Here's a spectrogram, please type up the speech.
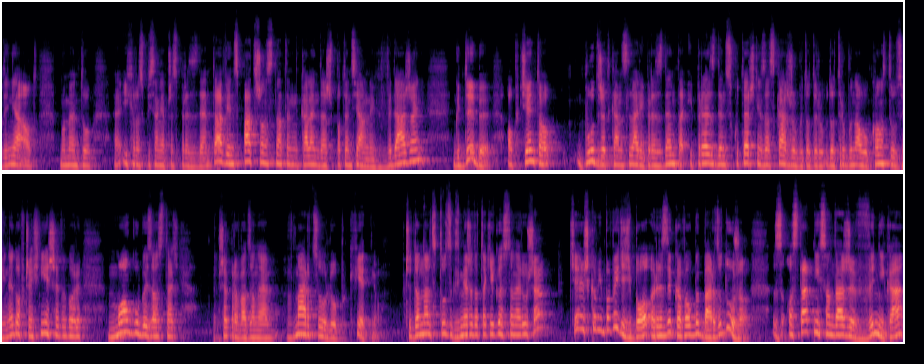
dnia od momentu e, ich rozpisania przez prezydenta, więc patrząc na ten kalendarz potencjalnych wydarzeń, gdyby obcięto budżet kancelarii prezydenta i prezydent skutecznie zaskarżyłby to do, do Trybunału Konstytucyjnego, wcześniejsze wybory mogłyby zostać przeprowadzone w marcu lub kwietniu. Czy Donald Tusk zmierza do takiego scenariusza? Ciężko mi powiedzieć, bo ryzykowałby bardzo dużo. Z ostatnich sondaży wynika,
